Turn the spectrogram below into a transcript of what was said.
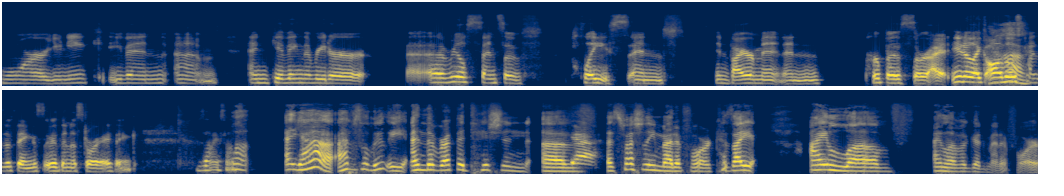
more unique, even, um, and giving the reader a a real sense of place and environment and purpose, or I- you know, like all those kinds of things within a story. I think. Does that make sense? Well, Uh, yeah absolutely and the repetition of Yeah. especially metaphor because i i love i love a good metaphor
